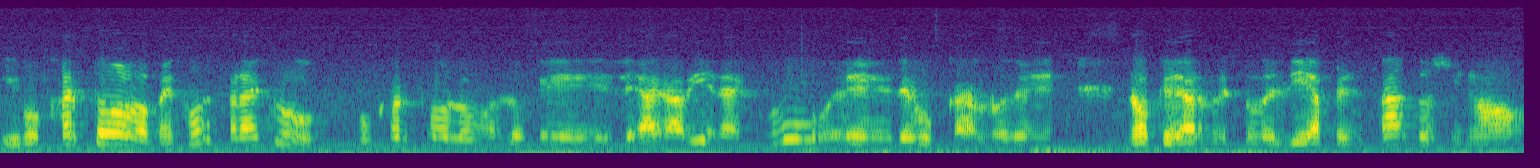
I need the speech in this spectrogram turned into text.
y buscar todo lo mejor para el club, buscar todo lo, que le haga bien al club, eh, de buscarlo, de no quedarme todo el día pensando, sino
